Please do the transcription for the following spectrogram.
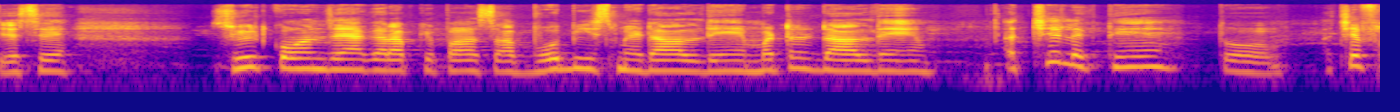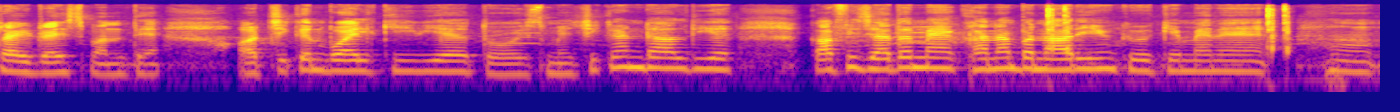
जैसे स्वीट कॉर्नस हैं अगर आपके पास, आप वो भी इसमें डाल दें, मटर डाल दें, अच्छे लगते हैं। तो अच्छे फ्राइड राइस बनते हैं। और चिकन बॉईल की हुई है तो इसमें चिकन डाल दिया काफ़ी ज़्यादा मैं खाना बना रही हूँ क्योंकि मैंने हम्म,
